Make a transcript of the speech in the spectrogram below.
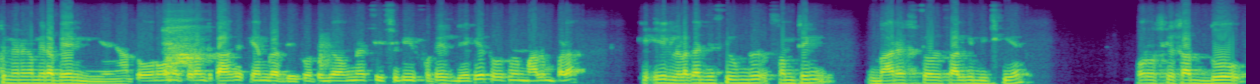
से मैंने कहा, मेरा बैग नहीं है यहाँ। तो उन्होंने तुरंत कहा कि कैमरा देखो। तो जब हमने सीसीटीवी फुटेज देखे तो उसमें मालूम पड़ा कि एक लड़का जिसकी उम्र समथिंग बारह से चौदह साल के बीच की है और उसके साथ दो,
